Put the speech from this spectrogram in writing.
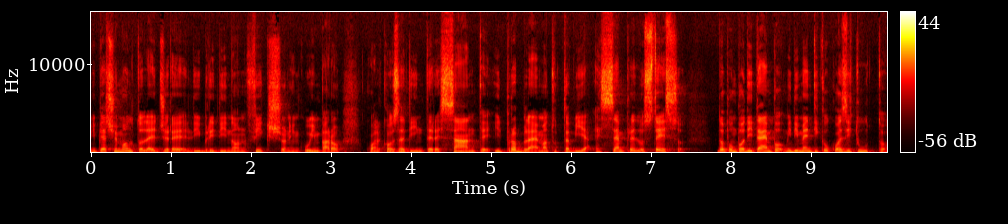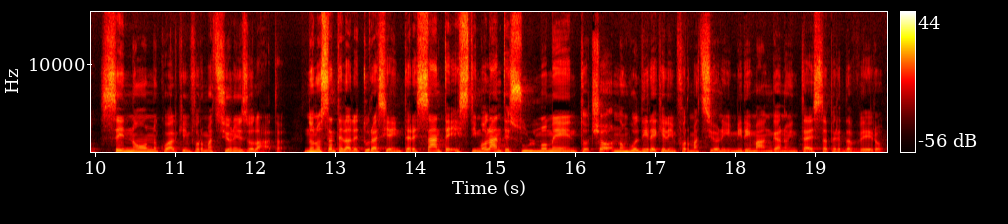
Mi piace molto leggere libri di non fiction in cui imparo qualcosa di interessante. Il problema, tuttavia, è sempre lo stesso. Dopo un po' di tempo mi dimentico quasi tutto, se non qualche informazione isolata. Nonostante la lettura sia interessante e stimolante sul momento, ciò non vuol dire che le informazioni mi rimangano in testa per davvero.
